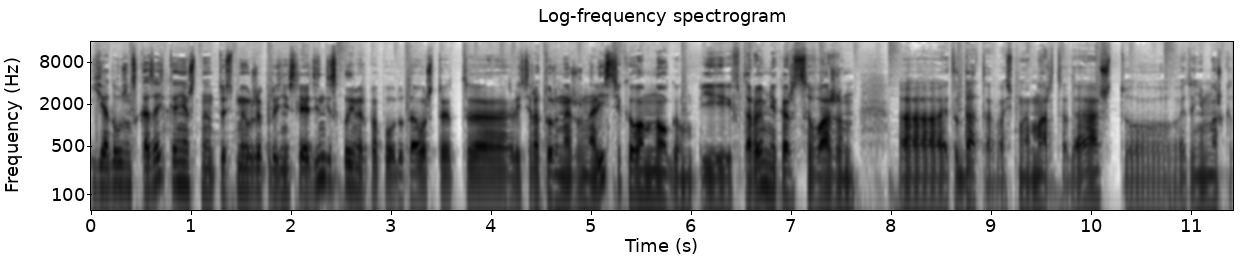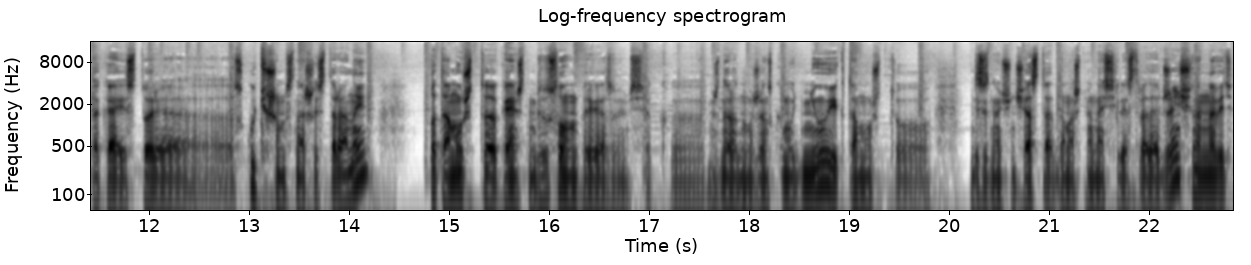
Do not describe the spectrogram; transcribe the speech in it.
я должен сказать, конечно, то есть мы уже произнесли один дисклеймер по поводу того, что это литературная журналистика во многом, и второй, мне кажется, важен, э, это дата, 8 марта, да, что это немножко такая история с кутишем с нашей стороны, потому что, конечно, безусловно, привязываемся к Международному женскому дню и к тому, что Действительно, очень часто от домашнего насилия страдают женщины, но ведь,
